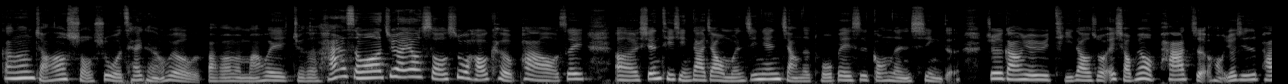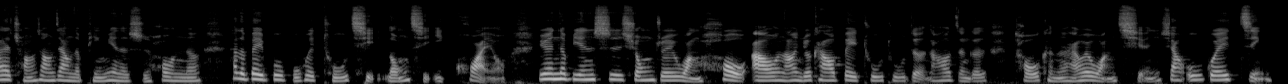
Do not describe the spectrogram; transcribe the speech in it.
刚刚讲到手术，我猜可能会有爸爸妈妈会觉得哈，什么居然要手术，好可怕哦！所以呃，先提醒大家，我们今天讲的驼背是功能性的，就是刚刚越育提到说，诶，小朋友趴着哈，尤其是趴在床上这样的平面的时候呢，他的背部不会凸起、隆起一块哦，因为那边是胸椎往后凹，然后你就看到背凸凸的，然后整个头可能还会往前，像乌龟颈。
